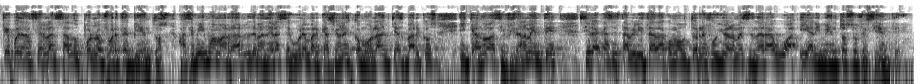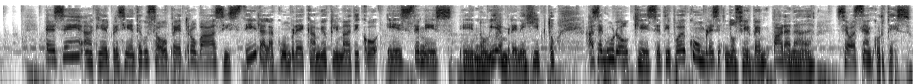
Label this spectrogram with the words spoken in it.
que puedan ser lanzados por los fuertes vientos. Asimismo, amarrar de manera segura embarcaciones como lanchas, barcos y canoas y finalmente, si la casa está habilitada como autorrefugio, almacenar agua y alimentos suficiente. Pese a que el presidente Gustavo Petro va a asistir a la cumbre de cambio climático este mes, en noviembre, en Egipto, aseguró que este tipo de cumbres no sirven para nada. Sebastián Cortés.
